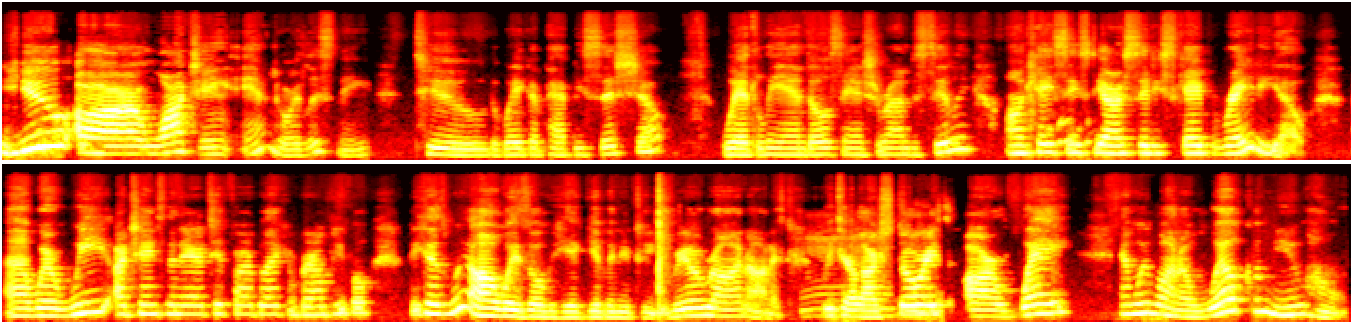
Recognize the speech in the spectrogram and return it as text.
You are watching and or listening to the Wake Up Happy Sis show with Leanne Dose and Sharon Silly on KCCR Cityscape Radio, uh, where we are changing the narrative for our Black and Brown people because we always over here giving it to you real, raw, and honest. We tell our stories our way, and we want to welcome you home.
